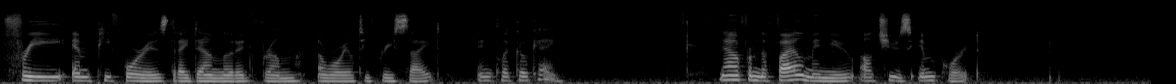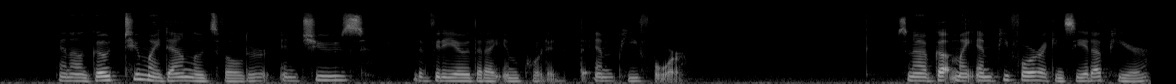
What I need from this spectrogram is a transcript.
free MP4 is that I downloaded from a royalty free site and click OK. Now from the File menu, I'll choose Import and I'll go to my Downloads folder and choose the video that I imported, the MP4. So now I've got my MP4, I can see it up here.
